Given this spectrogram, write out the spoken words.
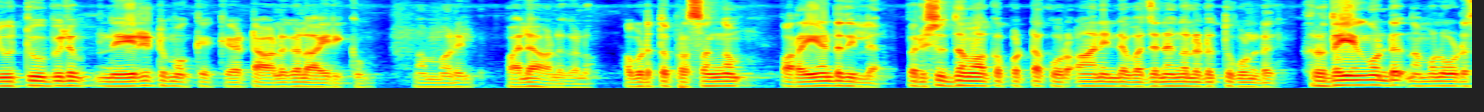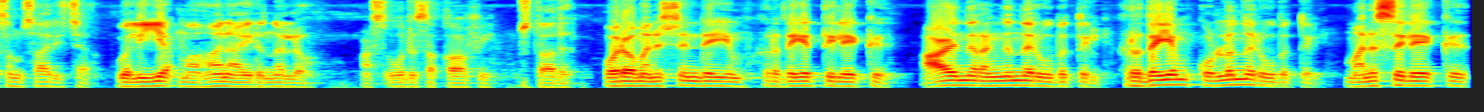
യൂട്യൂബിലും നേരിട്ടുമൊക്കെ കേട്ട ആളുകളായിരിക്കും നമ്മളിൽ പല ആളുകളും. അവിടുത്തെ പ്രസംഗം പറയേണ്ടതില്ല. പരിശുദ്ധമാക്കപ്പെട്ട ഖുർആാനിന്റെ വചനങ്ങൾ എടുത്തുകൊണ്ട് ഹൃദയം കൊണ്ട് നമ്മളോട് സംസാരിച്ച വലിയ മഹാനായിരുന്നല്ലോ മസൂദ് സഖാഫി ഉസ്താദ്. ഓരോ മനുഷ്യന്റെയും ഹൃദയത്തിലേക്ക് ആഴ്ന്നിറങ്ങുന്ന രൂപത്തിൽ ഹൃദയം കൊള്ളുന്ന രൂപത്തിൽ മനസ്സിലേക്ക്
